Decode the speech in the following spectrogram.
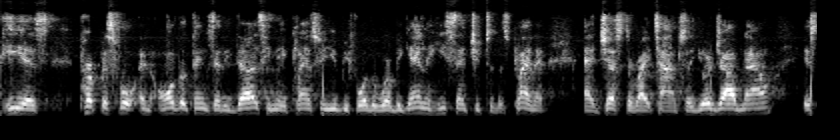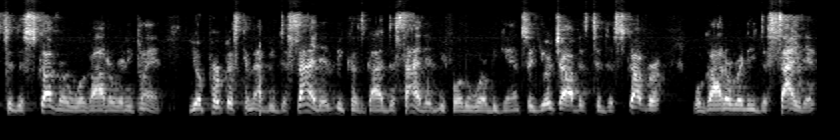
He is purposeful in all the things that He does. He made plans for you before the world began, and He sent you to this planet at just the right time. So, your job now is to discover what God already planned. Your purpose cannot be decided because God decided before the world began. So your job is to discover what God already decided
